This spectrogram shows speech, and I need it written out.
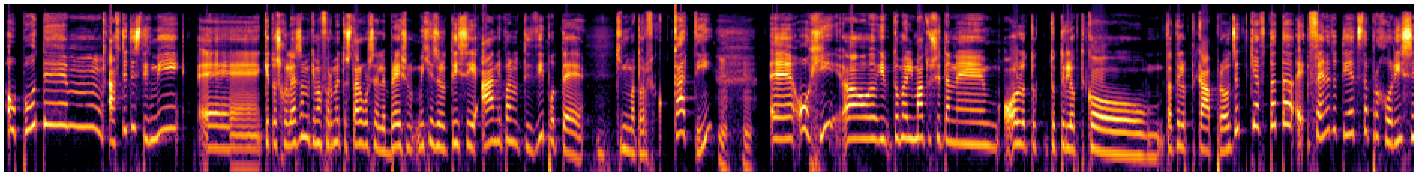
Οπότε μ, αυτή τη στιγμή ε, και το σχολιάζαμε και με αφορμή το Star Wars Celebration, μου είχες ρωτήσει αν είπαν οτιδήποτε κινηματογραφικό κάτι. Μμ, μμ. Ε, όχι, α, η- το μέλημά τους ήταν ε, όλο το, το τηλεοπτικό, τα τηλεοπτικά project και αυτά τα, ε, φαίνεται ότι έτσι θα προχωρήσει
